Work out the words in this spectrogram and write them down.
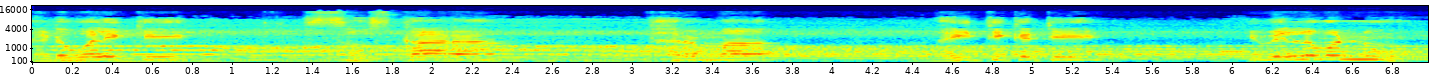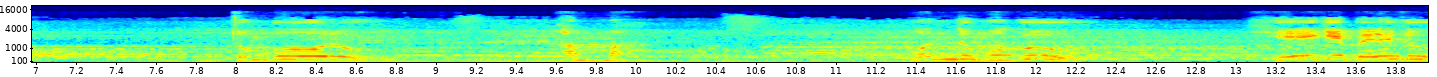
ನಡವಳಿಕೆ, ಸಂಸ್ಕಾರ, ಧರ್ಮ, ನೈತಿಕತೆ, ಇವೆಲ್ಲವನ್ನು ತುಂಬುವವರು ಅಮ್ಮ. ಒಂದು ಮಗು ಹೇಗೆ ಬೆಳೆದು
